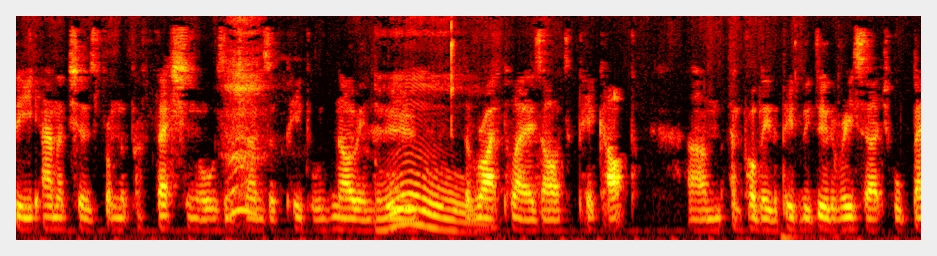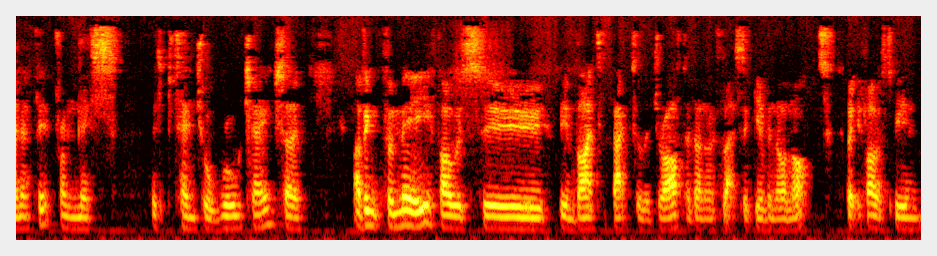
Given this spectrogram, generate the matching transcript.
the amateurs from the professionals in terms of people knowing who Ooh. the right players are to pick up. Um, and probably the people who do the research will benefit from this this potential rule change. So I think for me, if I was to be invited back to the draft, I don't know if that's a given or not, but if I was to be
